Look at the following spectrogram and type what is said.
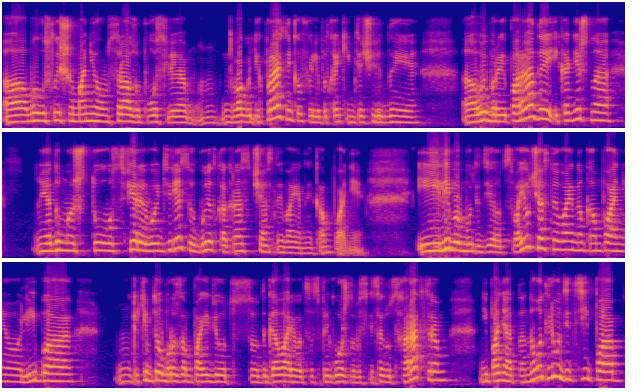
а, мы услышим о нем сразу после новогодних праздников или под какие-нибудь очередные а, выборы и парады. И, конечно, я думаю, что сфера его интересов будет как раз частные военные компании. И либо он будет делать свою частную военную компанию, либо каким-то образом пойдет договариваться с Пригожиным, если не сойдут с характером, непонятно. Но вот люди типа,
